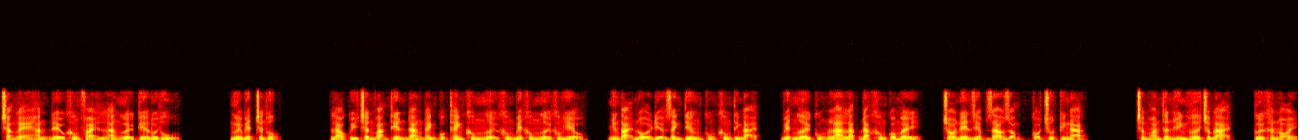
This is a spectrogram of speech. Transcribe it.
Chẳng lẽ hắn đều không phải là người kia đối thủ? Ngươi biết trần thúc. Lão quỷ trần vạn thiên đang đánh cuộc thành không người không biết không người không hiểu, nhưng tại nội địa danh tiếng cũng không tính đại, biết người cũng là lác đắc không có mấy, cho nên diệp giao giọng có chút kinh ngạc. Trầm hoan thân hình hơi chậm lại, cười khăn nói,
